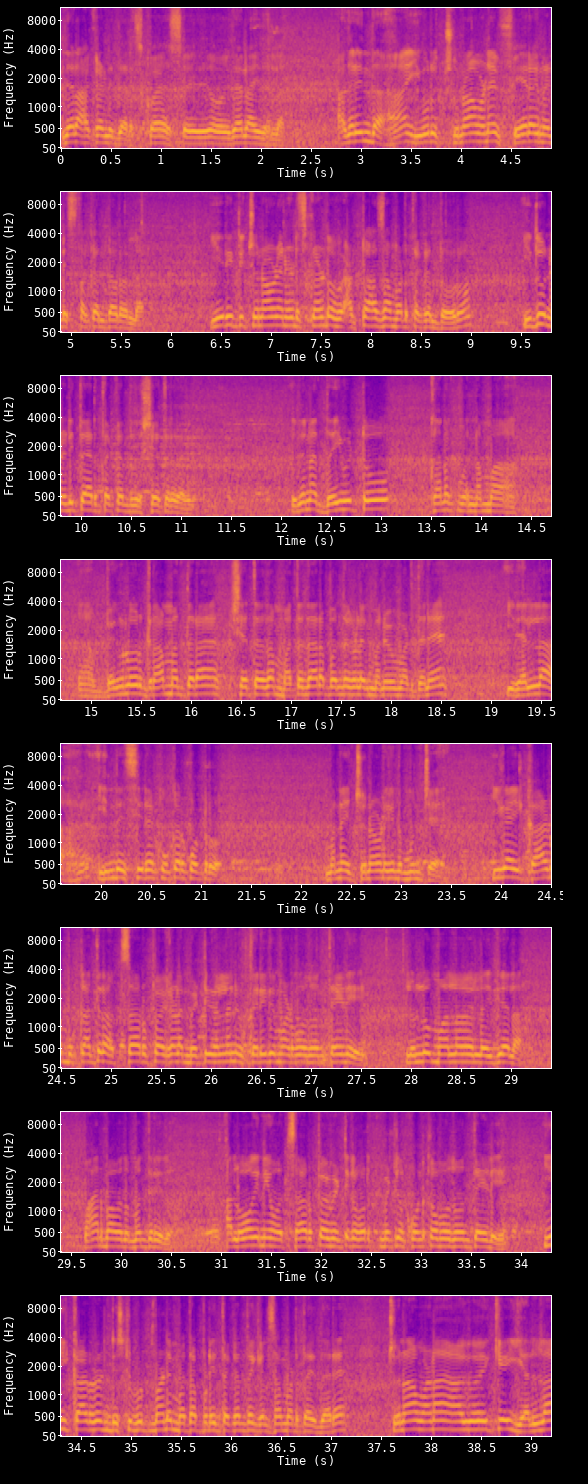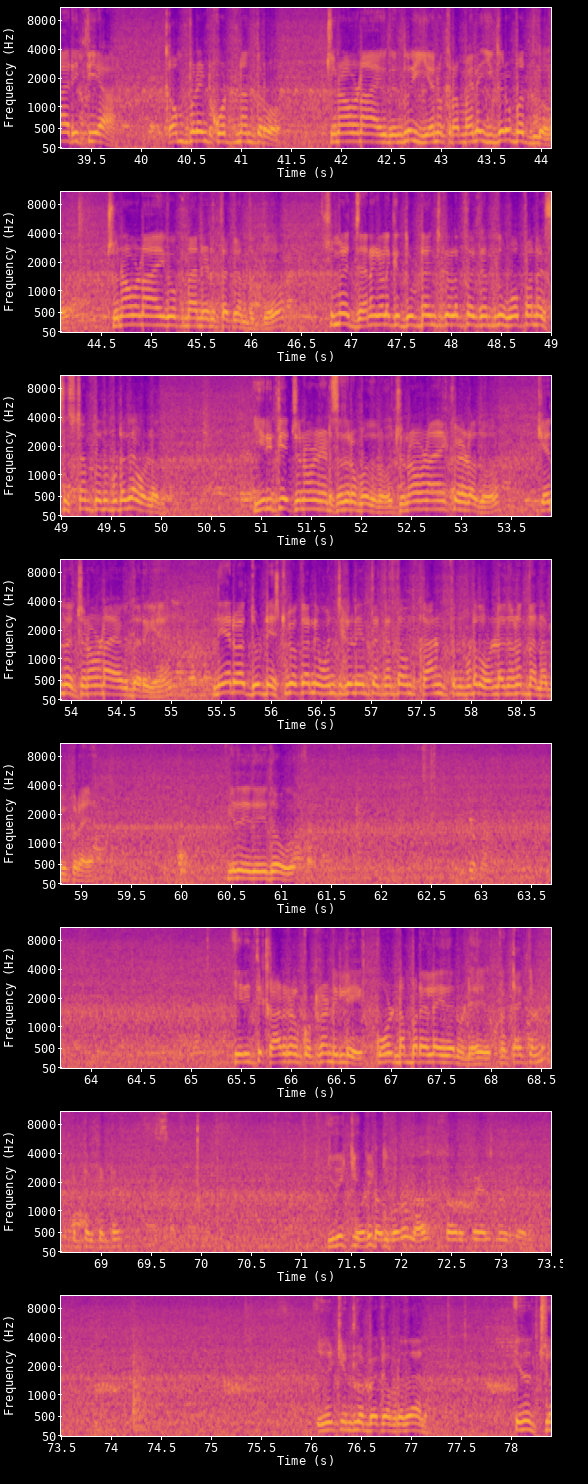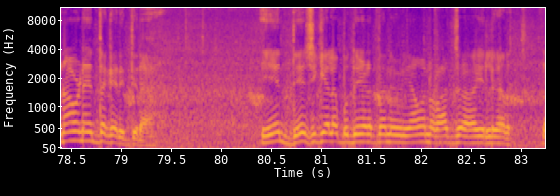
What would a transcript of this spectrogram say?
ಇದೆಲ್ಲ ಹಾಕೊಂಡಿದ್ದಾರೆ ಸ್ಕ್ವೇರ್ಸ್ ಇದು ಇದೆಲ್ಲ ಇದೆಲ್ಲ. ಅದರಿಂದ ಇವರು ಚುನಾವಣೆ ಫೇರಾಗಿ ನಡೆಸ್ತಕ್ಕಂಥವ್ರಲ್ಲ. ಈ ರೀತಿ ಚುನಾವಣೆ ನಡೆಸ್ಕೊಂಡು ಅಟ್ಟಹಾಸ ಮಾಡ್ತಕ್ಕಂಥವ್ರು ಇದು ನಡೀತಾ ಇರ್ತಕ್ಕಂಥದ್ದು ಕ್ಷೇತ್ರದಲ್ಲಿ. ಇದನ್ನು ದಯವಿಟ್ಟು ಕನಕ ನಮ್ಮ ಬೆಂಗಳೂರು ಗ್ರಾಮಾಂತರ ಕ್ಷೇತ್ರದ ಮತದಾರ ಬಂಧುಗಳಿಗೆ ಮನವಿ ಮಾಡ್ತೇನೆ. ಇದೆಲ್ಲ ಹಿಂದೆ ಸೀರೆ ಕುಕ್ಕರ್ ಕೊಟ್ಟರು ಮೊನ್ನೆ ಚುನಾವಣೆಗಿಂತ ಮುಂಚೆ. ಈಗ ಈ ಕಾರ್ಡ್ ಮುಖಾಂತರ ಹತ್ತು ಸಾವಿರ ರೂಪಾಯಿಗಳ ಮೆಟೀರಿಯಲ್ನ ನೀವು ಖರೀದಿ ಮಾಡ್ಬೋದು ಅಂತೇಳಿ ಲುಲ್ಲು ಮಾಲ್ನಲ್ಲೆಲ್ಲ ಇದೆಯಲ್ಲ, ಮಹಾನುಭಾವದ ಮಂತ್ರಿದು ಅಲ್ಲಿ ಹೋಗಿ ನೀವು ಹತ್ತು ಸಾವಿರ ರೂಪಾಯಿ ಮೆಟೀರಿಯಲ್ ವರ್ತ್ ಮೆಟೀರಿಯಲ್ ಕೊಂಡ್ಕೋಬೋದು ಅಂತೇಳಿ ಈ ಕಾರ್ಡ್ಗಳನ್ನು ಡಿಸ್ಟ್ರಿಬ್ಯೂಟ್ ಮಾಡಿ ಮತ ಪಡೀತಕ್ಕಂಥ ಕೆಲಸ ಮಾಡ್ತಾ ಇದ್ದಾರೆ. ಚುನಾವಣಾ ಆಯೋಗಕ್ಕೆ ಎಲ್ಲ ರೀತಿಯ ಕಂಪ್ಲೇಂಟ್ ಕೊಟ್ಟ ನಂತರ ಚುನಾವಣಾ ಆಯೋಗದಿಂದಲೂ ಏನು ಕ್ರಮ ಇಲ್ಲ. ಇದ್ರ ಬದಲು ಚುನಾವಣಾ ಆಯೋಗಕ್ಕೆ ನಾನು ಹೇಳ್ತಕ್ಕಂಥದ್ದು ಸುಮ್ಮನೆ ಜನಗಳಿಗೆ ದುಡ್ಡು ಹಂಚ್ಕೊಳ್ತಕ್ಕಂಥದ್ದು ಓಪನ್ ಆಗಿ ಸಿಸ್ಟಮ್ ತಂದುಬಿಡೋದೇ ಒಳ್ಳೆಯದು ಈ ರೀತಿಯ ಚುನಾವಣೆ ನಡೆಸೋದ್ರ ಬದಲು ಚುನಾವಣಾ ಆಯೋಗ ಹೇಳೋದು, ಕೇಂದ್ರ ಚುನಾವಣಾ ಆಯೋಗದವರಿಗೆ ನೇರವಾಗಿ ದುಡ್ಡು ಎಷ್ಟು ಬೇಕಾದ್ರೆ ನೀವು ಹಂಚ್ಕೊಳ್ಳಿ ಅಂತಕ್ಕಂಥ ಒಂದು ಕಾರಣ ತಂದುಬಿಡೋದು ಒಳ್ಳೆಯದು ಅನ್ನೋದು ನನ್ನ ಅಭಿಪ್ರಾಯ. ಇದು ಇದು ಇದು. ಈ ರೀತಿ ಕಾರ್ಡ್ಗಳು ಕೊಟ್ಕೊಂಡು ಇಲ್ಲಿ ಕೋಡ್ ನಂಬರ್ ಎಲ್ಲ ಇದೆ ನೋಡಿ. ಕಟ್ಟಾಯ್ತು ನೋಡಿ. ಕಟ್ಟಾಯ್ತು ಕಟ್ಟಾಯ್ತು ಇದಕ್ಕೆ ಇದಕ್ಕೆ ನಾಲ್ಕು ಸಾವಿರ ರೂಪಾಯಿ ಅಂತ ಇದೆ ಇದಕ್ಕಿಂತಲೂ ಬೇಕಾ ಪ್ರಧಾನ? ಇದನ್ನು ಚುನಾವಣೆ ಅಂತ ಕರಿತೀರಾ? ಏನು ದೇಶಕ್ಕೆಲ್ಲ ಬುದ್ಧಿ ಹೇಳ್ತಾನೆ ನೀವು ರಾಜ್ಯ ಇಲ್ಲಿ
